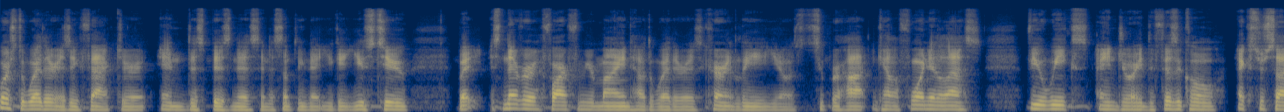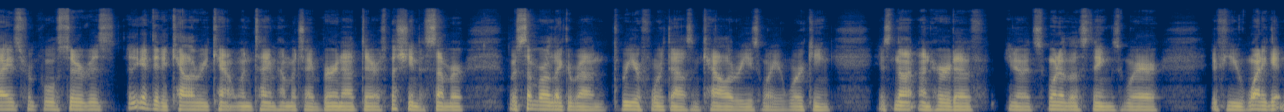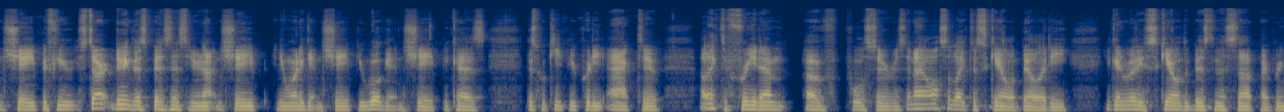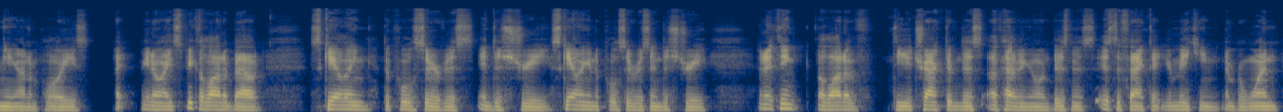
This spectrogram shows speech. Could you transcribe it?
course, the weather is a factor in this business and it's something that you get used to, but it's never far from your mind how the weather is currently. You know, it's super hot in California the last few weeks. I enjoyed the physical exercise from pool service. I think I did a calorie count one time, how much I burn out there, especially in the summer, with somewhere like around three or 4,000 calories while you're working. It's not unheard of. You know, it's one of those things where if you want to get in shape, if you start doing this business and you're not in shape and you want to get in shape, you will get in shape because this will keep you pretty active. I like the freedom of pool service and I also like the scalability. You can really scale the business up by bringing on employees. I, you know, I speak a lot about scaling the pool service industry, scaling in the pool service industry. And I think a lot of the attractiveness of having your own business is the fact that you're making, number one,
